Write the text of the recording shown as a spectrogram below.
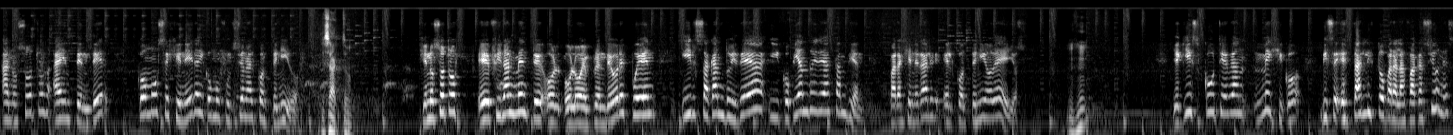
a nosotros a entender cómo se genera y cómo funciona el contenido. Exacto. que nosotros eh, finalmente o, o los emprendedores pueden ir sacando ideas y copiando ideas también para generar el contenido de ellos. Y aquí Scotiabank México dice, ¿estás listo para las vacaciones?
